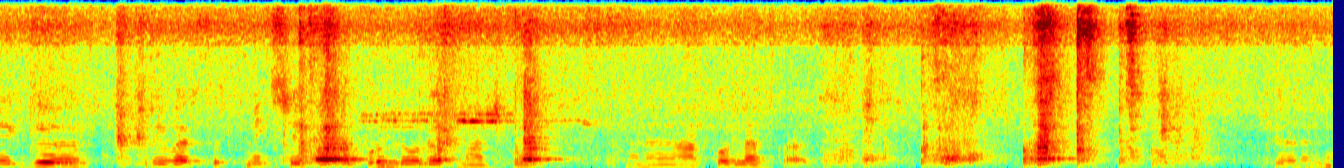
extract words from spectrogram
ఎగ్ రివర్స్ మిక్స్ చేసేటప్పుడు లోలోకి మార్చుకోవాలి. మన ఆకుకూరలాగా కాదు. చూడండి.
